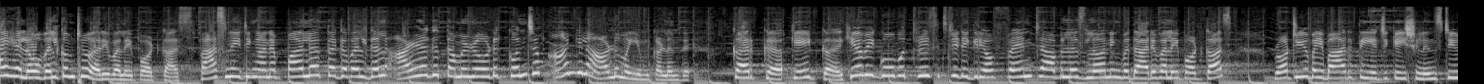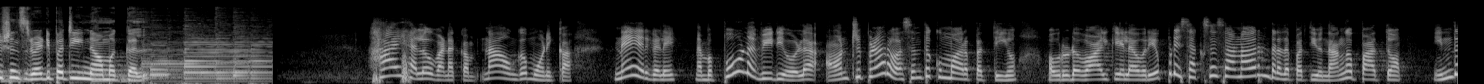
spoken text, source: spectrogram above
Hi hello welcome to Arivalai podcast ஃபேசினேட்டிங்கான பல தகவல்கள் அழகு தமிழோடு கொஞ்சம் ஆங்கில ஆளுமையும் கலந்து. கற்க கேட்க here we go with 360 degree of fantabulous learning with Arivalai podcast brought to you by Bharathi educational institutions Reddipatti Namakkal hi hello வணக்கம். நான் உங்கள் மோனிகா. நேயர்களே நம்ம போன வீடியோவில் ஆண்டர்பிரினர் வசந்தகுமாரை பற்றியும் அவரோட வாழ்க்கையில் அவர் எப்படி சக்ஸஸ் ஆனாருன்றதை பற்றியும் தாங்க பார்த்தோம். இந்த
